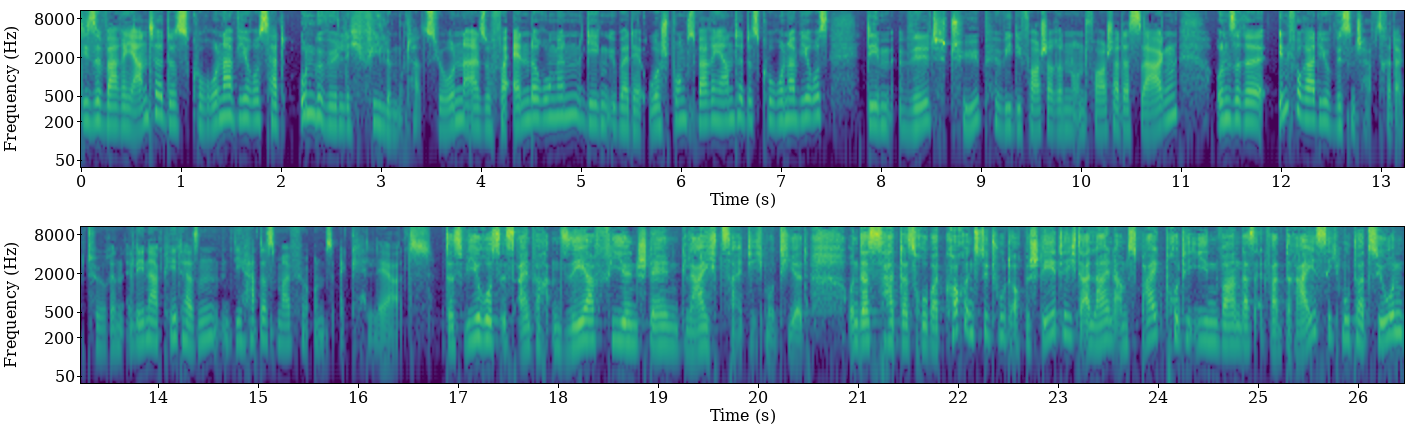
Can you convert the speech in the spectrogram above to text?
Diese Variante des Coronavirus hat ungewöhnlich viele Mutationen, also Veränderungen gegenüber der Ursprungsvariante des Coronavirus, dem Wildtyp, wie die Forscherinnen und Forscher das sagen. Unsere Inforadio-Wissenschaftsredakteurin Elena Petersen, die hat das mal für uns erklärt. Das Virus ist einfach an sehr vielen Stellen gleichzeitig mutiert. Und das hat das Robert-Koch-Institut auch bestätigt. Allein am Spike-Protein waren das etwa 30 Mutationen.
